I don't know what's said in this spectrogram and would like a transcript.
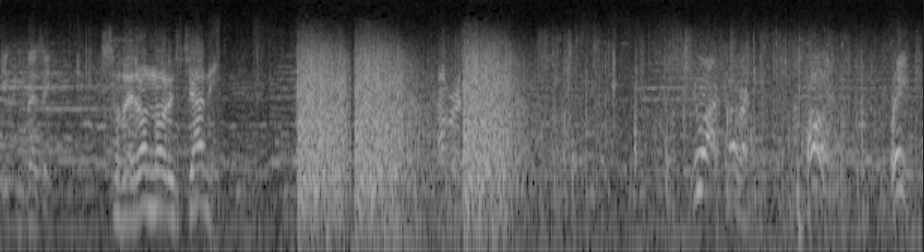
Keep him busy. So they don't notice Johnny. Cover it. You are covered. Hold it. Reach.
